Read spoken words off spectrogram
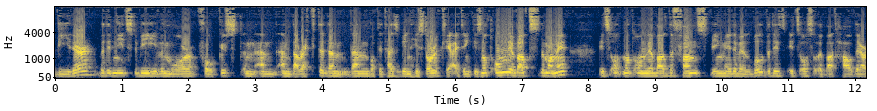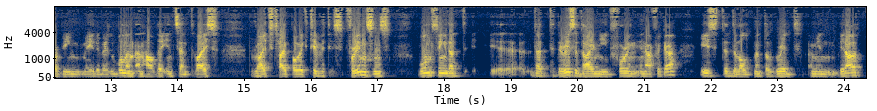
be there, but it needs to be even more focused and directed than what it has been historically. I think it's not only about the money, it's not only about the funds being made available, but it's also about how they are being made available and how they incentivize the right type of activities. For instance, one thing that there is a dire need for in Africa is the development of grid. I mean, without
